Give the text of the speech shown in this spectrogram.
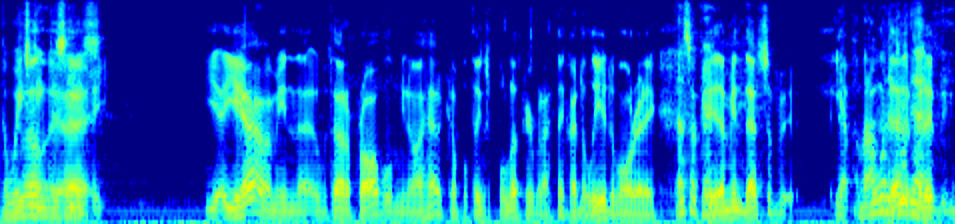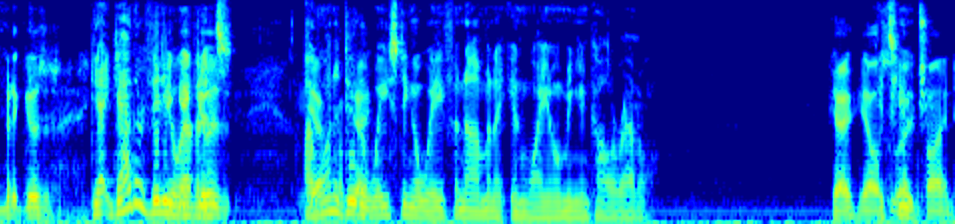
The wasting well, disease? Uh, yeah, yeah. I mean, uh, without a problem. You know, I had a couple things pulled up here, but I think I deleted them already. That's okay. I mean, that's a. Yeah, but I want to do that. But it, but it goes. Yeah, gather video it, it evidence. Goes, I want to do the wasting away phenomena in Wyoming and Colorado. Okay, yeah, I'll it's see huge. what I can find.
